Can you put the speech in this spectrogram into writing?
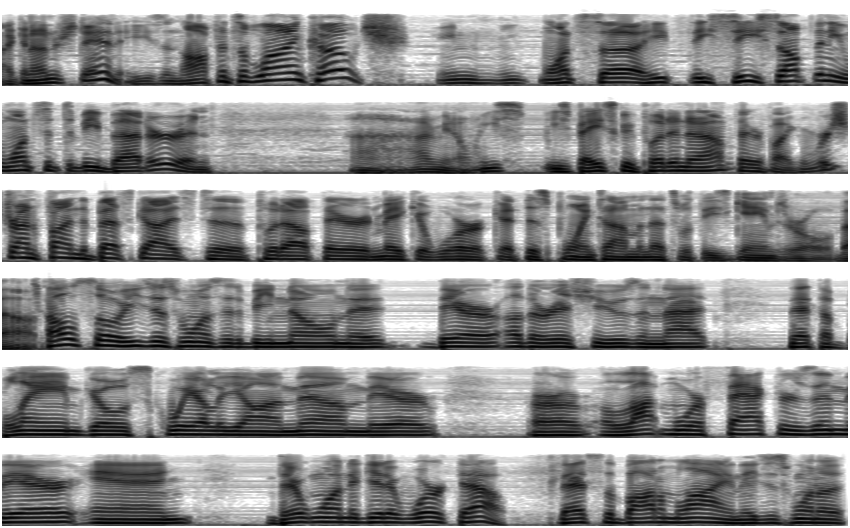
I can understand it. He's an offensive line coach. He, he wants uh, he he sees something, he wants it to be better, and uh, I mean, he's he's basically putting it out there. Like we're just trying to find the best guys to put out there and make it work at this point in time, and that's what these games are all about. Also, he just wants it to be known that there are other issues and not that the blame goes squarely on them. There are a lot more factors in there, and they're wanting to get it worked out. That's the bottom line. They just want to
